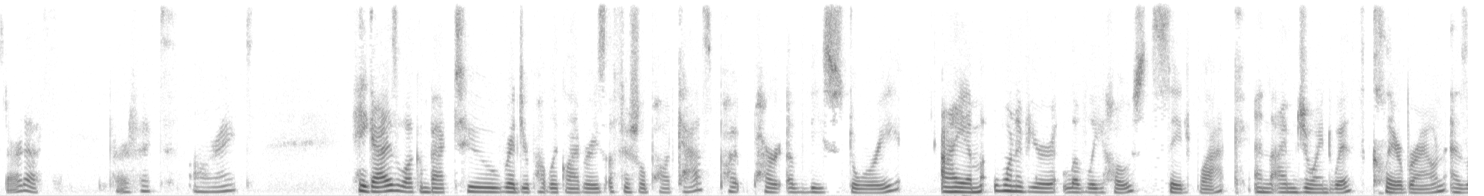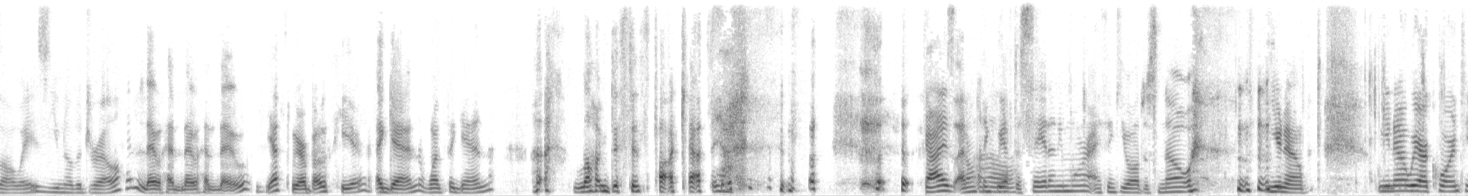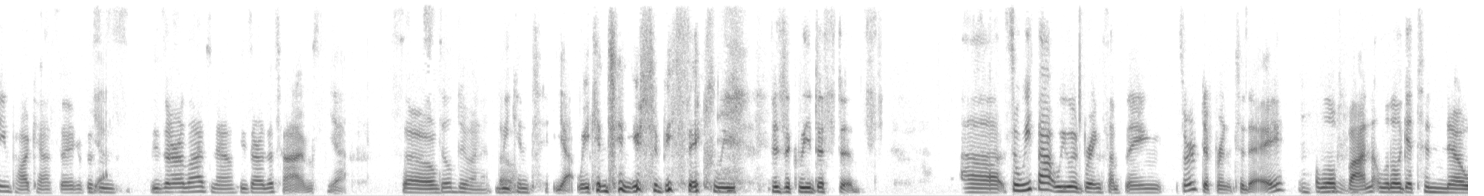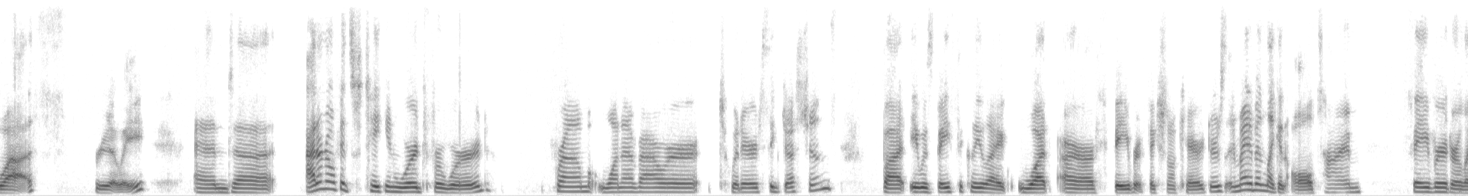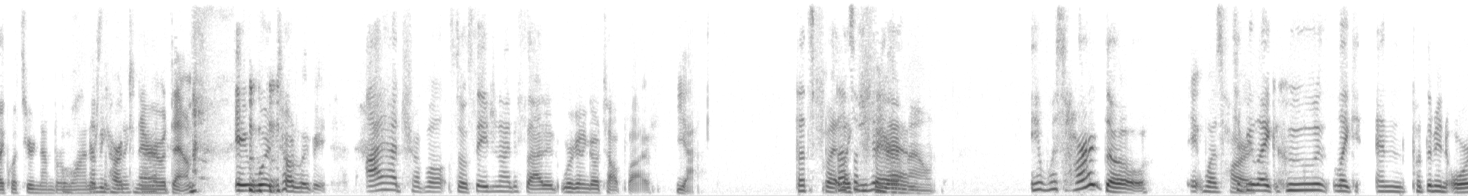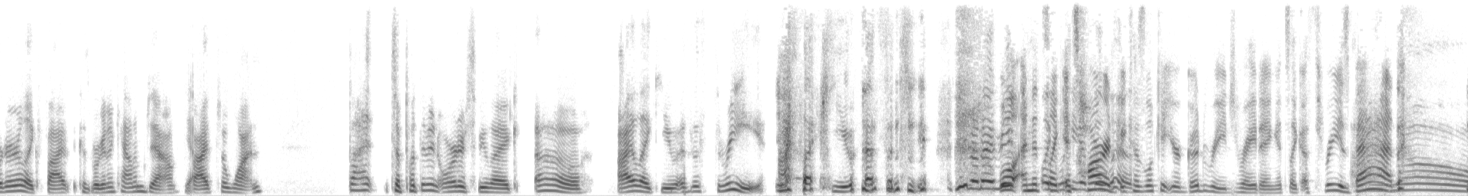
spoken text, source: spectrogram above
start us. Perfect. All right. Hey guys, welcome back to Red Deer Public Library's official podcast, part of the story. I am one of your lovely hosts, Sage Black, and I'm joined with Claire Brown, as always. You know the drill. Hello, hello, hello. Yes, we are both here again, once again. Long distance podcast. Yeah. Guys, I don't think we have Oh. to say it anymore. I think you all just know. you know, you know, we are quarantine podcasting. This Yeah. is these are our lives now. These are the times. Yeah. So Still doing it. we can, yeah, we continue to be safely physically distanced. Uh, so we thought we would bring something sort of different today. a little Mhm. fun, a little get to know us, really. And uh, I don't know if it's taken word for word from one of our Twitter suggestions, but it was basically like, what are our favorite fictional characters? It might have been like an all time favorite or like, what's your number one? that'd be hard like to narrow it down. It would totally be. I had trouble. So Sage and I decided we're going to go top five. Yeah, That's But, that's like, a fair then, amount. It was hard though. It was hard. to be like who like and put them in order like five because we're gonna count them down Yeah. five to one but to put them in order to be like oh i like you as a three i like you as a two you know what i mean well, and it's like, looking it's hard because look at your Goodreads rating. It's like a three is bad.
